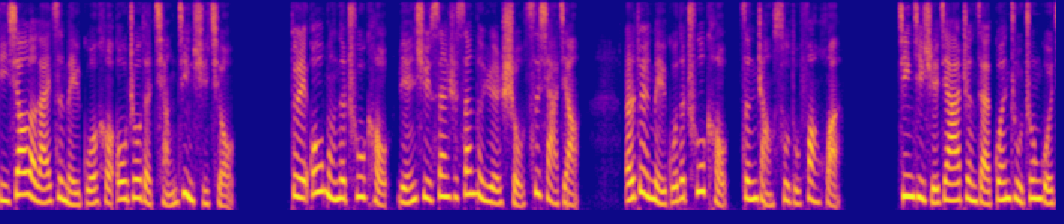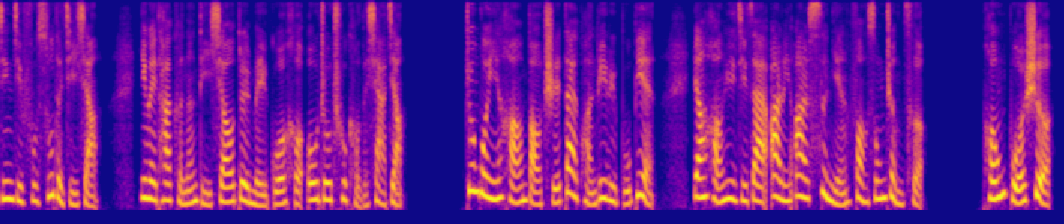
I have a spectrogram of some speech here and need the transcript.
抵消了来自美国和欧洲的强劲需求。对欧盟的出口连续三十三个月首次下降，而对美国的出口增长速度放缓。经济学家正在关注中国经济复苏的迹象，因为它可能抵消对美国和欧洲出口的下降。中国银行保持贷款利率不变，央行预计在二零二四年放松政策。彭博社，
